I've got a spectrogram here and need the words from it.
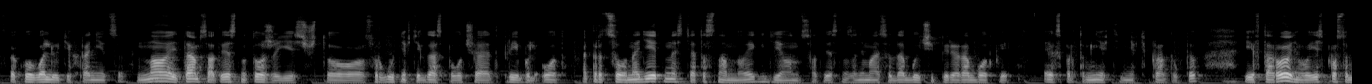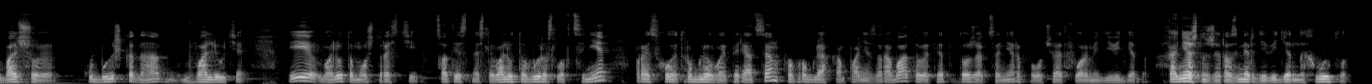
в какой валюте хранится. Но и там, соответственно, тоже есть, что Сургутнефтегаз получает прибыль от операционной деятельности, от основной, где он, соответственно, занимается добычей, переработкой, экспортом нефти и нефтепродуктов. И второе, у него есть просто большое кубышка да, в валюте, и валюта может расти. Соответственно, если валюта выросла в цене, происходит рублевая переоценка, в рублях компания зарабатывает, это тоже акционеры получают в форме дивидендов. Конечно же, размер дивидендных выплат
